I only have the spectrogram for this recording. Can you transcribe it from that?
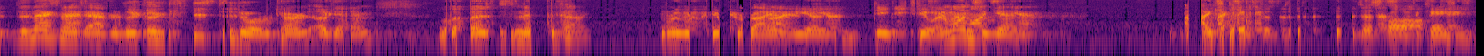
the, next match after the Conquistador returned again was Natalya Ruby Riot via DQ, and once again, I the, the, the disqualification.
